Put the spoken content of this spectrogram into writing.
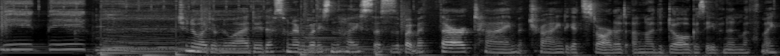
Big, big mind. Do you know, I don't know why I do this when everybody's in the house. This is about my third time trying to get started, and now the dog is even in with me.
